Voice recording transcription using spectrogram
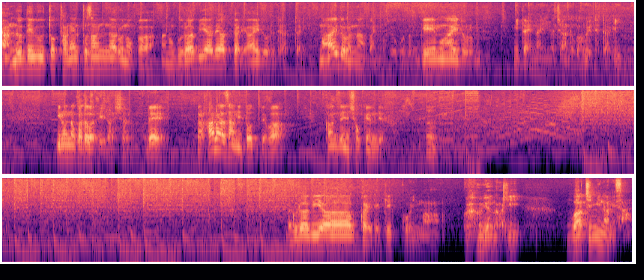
ジャンルでいうとタレントさんになるのかあのグラビアであったりアイドルであったり、まあ、アイドルの中にもそういうことゲームアイドルみたいな今ジャンルが増えてたりいろんな方々いらっしゃるので原田さんにとっては完全に初見です。うん、グラビア界で結構今グラビア界。和知みなみさん。あ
